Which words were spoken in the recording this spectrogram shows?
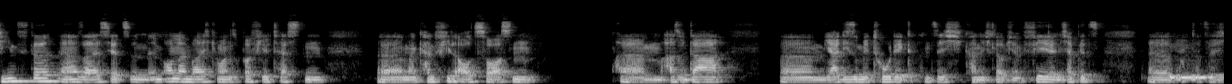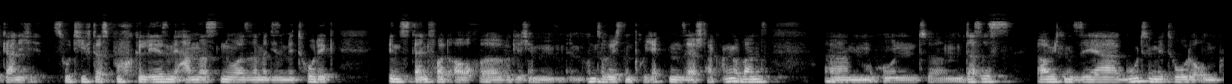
Dienste, ja, sei es jetzt im, im Online-Bereich kann man super viel testen, äh, man kann viel outsourcen. Ähm, also da, ähm, ja, diese Methodik an sich kann ich, glaube ich, empfehlen. Ich habe jetzt äh, tatsächlich gar nicht so tief das Buch gelesen. Wir haben das nur, sagen wir, diese Methodik in Stanford auch äh, wirklich im, im Unterricht, in Projekten sehr stark angewandt. Ähm, und ähm, das ist, glaube ich, eine sehr gute Methode, um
